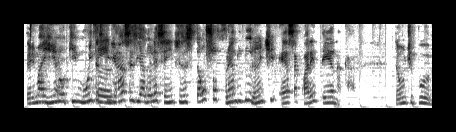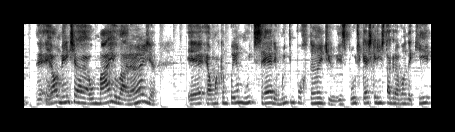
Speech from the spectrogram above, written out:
Então, eu imagino que muitas Sim. crianças e adolescentes estão sofrendo durante essa quarentena, cara. Então, tipo, é- realmente a- o Maio Laranja é, é uma campanha muito séria, muito importante. Esse podcast que a gente está gravando aqui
